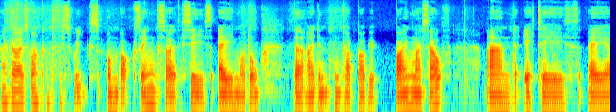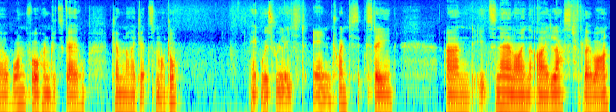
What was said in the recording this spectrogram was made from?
Hi guys, welcome to this week's unboxing. So this is a model that I didn't think I'd be buying myself and it is a uh, 1 400 scale Gemini Jets model. It was released in 2016 and it's an airline that I last flew on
